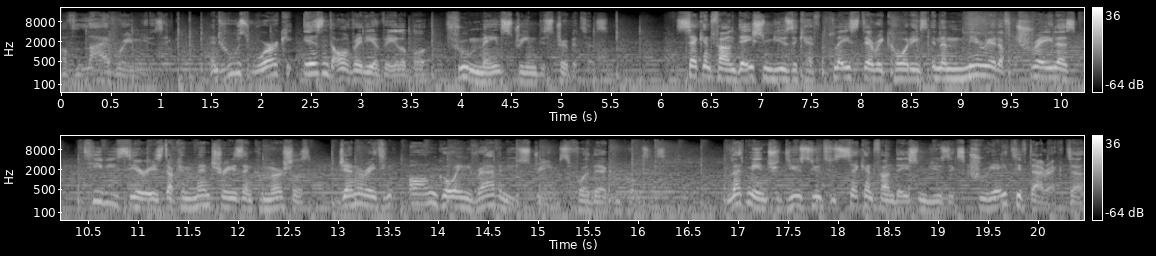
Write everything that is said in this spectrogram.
of library music and whose work isn't already available through mainstream distributors. Second Foundation Music have placed their recordings in a myriad of trailers, TV series, documentaries, and commercials, generating ongoing revenue streams for their composers. Let me introduce you to Second Foundation Music's creative director,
